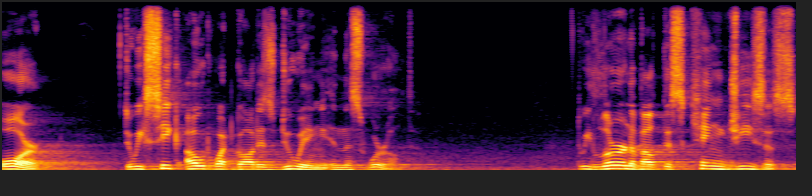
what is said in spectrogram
Or do we seek out what God is doing in this world? Do we learn about this King Jesus?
